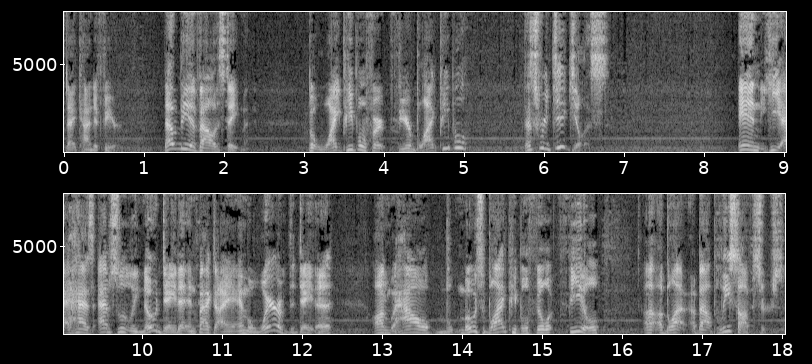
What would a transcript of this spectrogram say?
that kind of fear." That would be a valid statement. But white people fear black people? That's ridiculous. And he has absolutely no data. In fact, I am aware of the data on how b- most black people feel feel uh, about, police officers.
